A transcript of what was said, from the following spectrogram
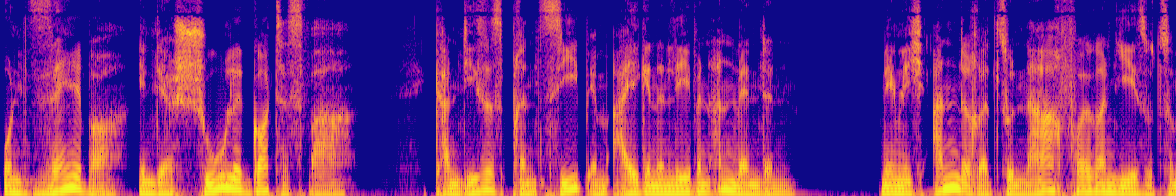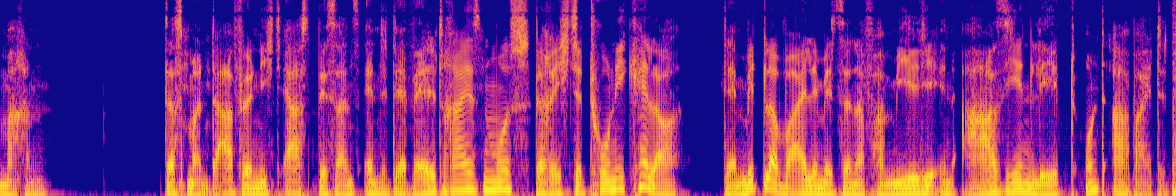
und selber in der Schule Gottes war, kann dieses Prinzip im eigenen Leben anwenden, nämlich andere zu Nachfolgern Jesu zu machen. Dass man dafür nicht erst bis ans Ende der Welt reisen muss, berichtet Toni Keller, der mittlerweile mit seiner Familie in Asien lebt und arbeitet.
